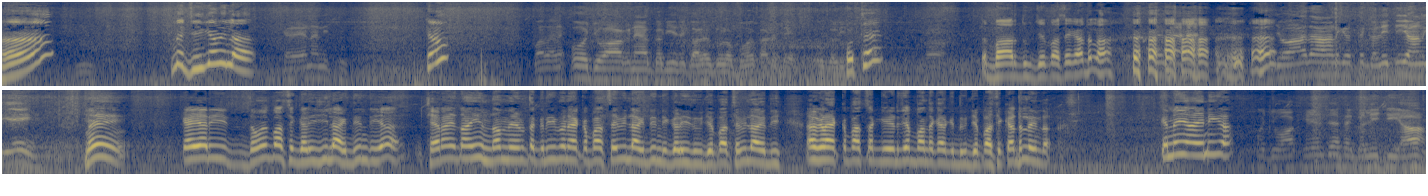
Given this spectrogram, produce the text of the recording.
ਹਾਂ? ਨਾ ਜੀ ਕਿਉਂ ਨਹੀਂ ਲਾ ਕਰਿਆ ਨਾ ਨੀਤੂ ਕਿਉਂ? ਪਤਾ ਨਹੀਂ ਉਹ ਜਵਾਕ ਨੇ ਆਹ ਗਲੀ ਦੇ ਗਾਲੇ ਗੁਲਾ ਬਹੁਤ ਕੱਢਦੇ। ਉਹ ਗਲੀ ਉੱਥੇ? ਤੇ ਬਾਹਰ ਦੂਜੇ ਪਾਸੇ ਕੱਢ ਲਾ। ਜਵਾਕ ਆਣਗੇ ਉੱਥੇ ਗਲੀ 'ਚ ਹੀ ਆਣਗੇ। ਨਹੀਂ ਕਈ ਵਾਰੀ ਦੋਵੇਂ ਪਾਸੇ ਗਲੀ ਜੀ ਲੱਗਦੀ ਹੁੰਦੀ ਆ। ਸ਼ਹਿਰਾਂ 'ਚ ਤਾਂ ਹੀ ਹੁੰਦਾ ਮੈਨੂੰ ਤਕਰੀਬਨ ਇੱਕ ਪਾਸੇ ਵੀ ਲੱਗਦੀ ਹੁੰਦੀ ਗਲੀ ਦੂਜੇ ਪਾਸੇ ਵੀ ਲੱਗਦੀ। ਅਗਲਾ ਇੱਕ ਪਾਸਾ ਗੇਟ ਜਿਹਾ ਬੰਦ ਕਰਕੇ ਦੂਜੇ ਪਾਸੇ ਕੱਢ ਲੈਂਦਾ। ਕਿ ਨਹੀਂ ਆਏ ਨਹੀਂਗਾ ਉਹ ਜਵਾਕ ਖੇਡਦੇ ਫਿਰ ਗਲੀ 'ਚ ਹੀ ਆ।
